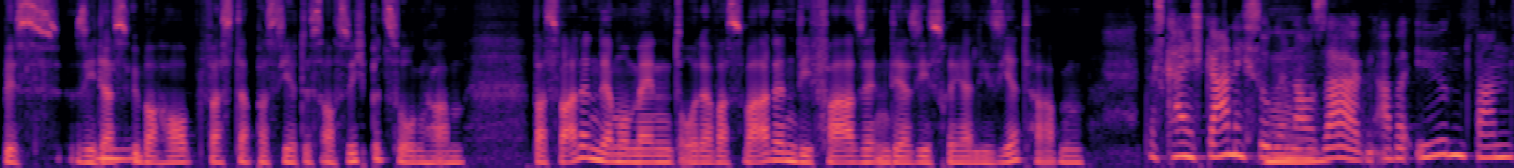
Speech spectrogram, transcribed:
bis Sie das mhm. überhaupt, was da passiert ist, auf sich bezogen haben. Was war denn der Moment oder was war denn die Phase, in der Sie es realisiert haben? Das kann ich gar nicht so mhm. genau sagen, aber irgendwann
